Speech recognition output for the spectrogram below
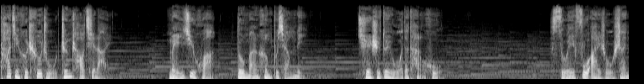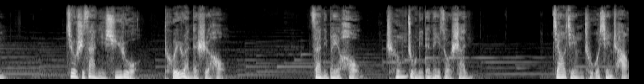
他竟和车主争吵起来，每一句话都蛮横不讲理，却是对我的袒护。所谓父爱如山，就是在你虚弱、腿软的时候，在你背后撑住你的那座山。交警出过现场，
